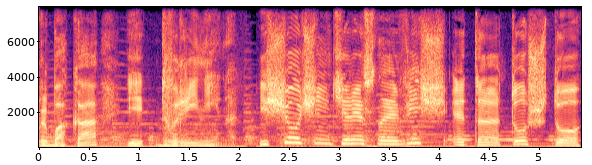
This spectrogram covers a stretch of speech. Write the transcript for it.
рыбака, и дворянина. Еще очень интересная вещь – это то, что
